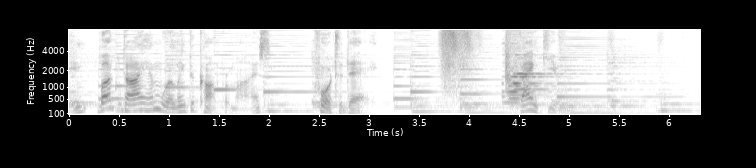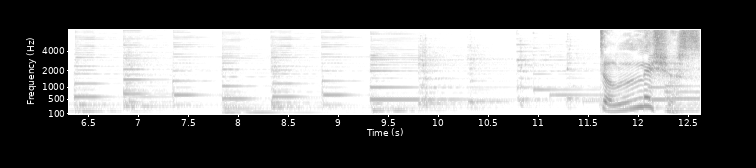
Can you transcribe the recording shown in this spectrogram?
me, but I am willing to compromise. For today. Thank you. Delicious.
